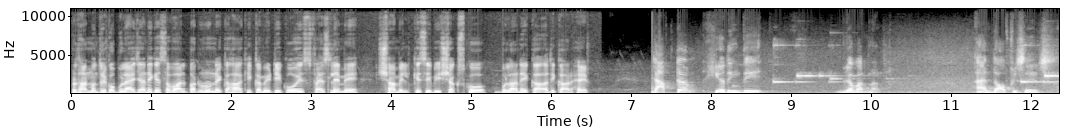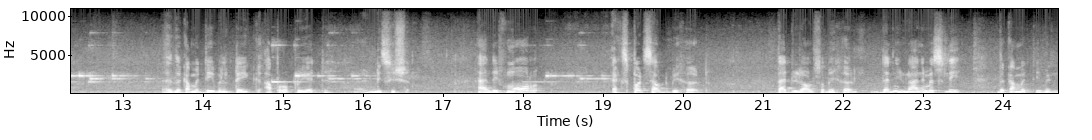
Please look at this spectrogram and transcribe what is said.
प्रधानमंत्री को बुलाए जाने के सवाल पर उन्होंने कहा कि कमेटी को इस फैसले में शामिल किसी भी शख्स को बुलाने का अधिकार है। Hearing the governor and the officers, the committee will take appropriate decision. And if more experts have to be heard, that will also be heard. Then unanimously, the committee will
